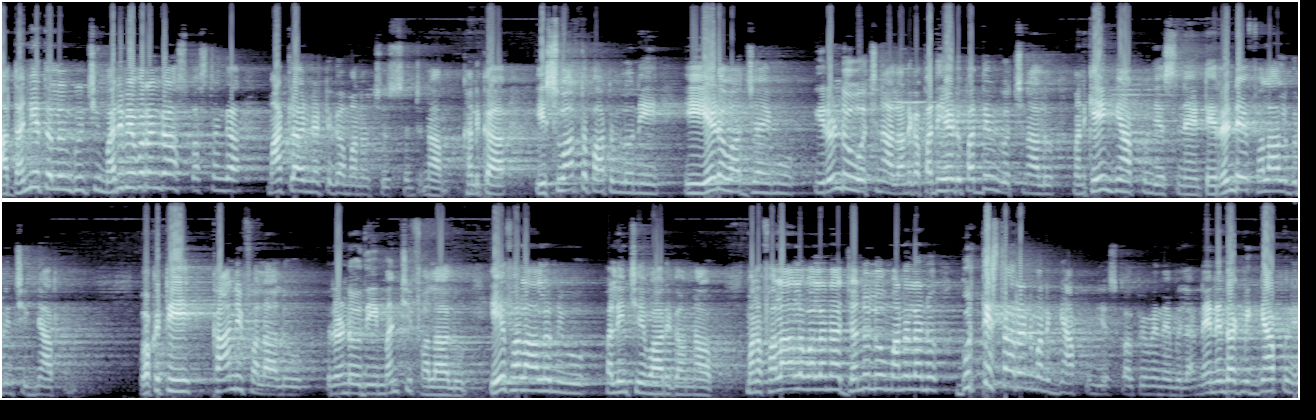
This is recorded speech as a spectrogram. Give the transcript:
ఆ ధన్యతల గురించి మరి వివరంగా స్పష్టంగా మాట్లాడినట్టుగా మనం చూస్తుంటున్నాం. కనుక ఈ స్వార్థ పాఠంలోని ఈ ఏడవ అధ్యాయము ఈ రెండు వచనాలు అనగా పదిహేడు పద్దెనిమిది వచనాలు మనకేం జ్ఞాపకం చేస్తున్నాయంటే రెండే ఫలాల గురించి జ్ఞాపకం. ఒకటి కాని ఫలాలు రెండవది మంచి ఫలాలు. ఏ ఫలాలు నువ్వు ఫలించేవారుగా ఉన్నావు? మన ఫలాల వలన జనులు మనలను గుర్తిస్తారని మనం జ్ఞాపకం చేసుకోవాలి ప్రియమైన నేను ఇందాక మీకు జ్ఞాపకం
